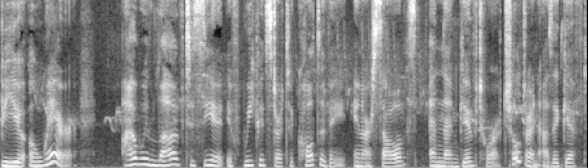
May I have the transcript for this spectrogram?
be aware. I would love to see it if we could start to cultivate in ourselves and then give to our children as a gift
